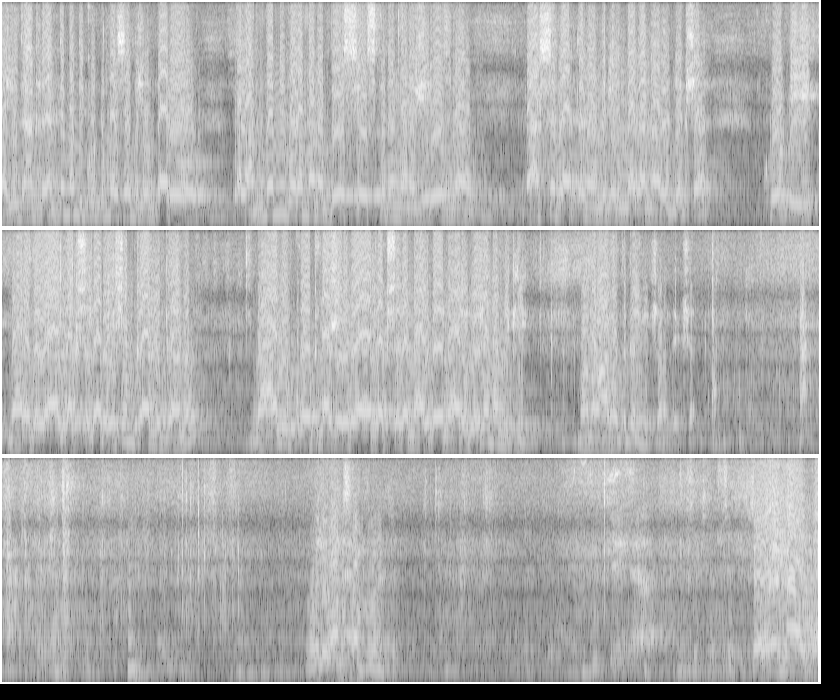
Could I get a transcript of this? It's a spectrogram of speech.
మళ్ళీ దాంట్లో ఎంతమంది కుటుంబ సభ్యులు ఉంటారో వాళ్ళందరినీ కూడా మనం బేస్ చేసుకుని మనం ఈ రోజున రాష్ట్ర వ్యాప్తంగా అందుకే ఇందాక అన్నారు అధ్యక్ష. కోటి నలభై ఆరు లక్షల రేషన్ కార్డులకు గాను నాలుగు కోట్ల ఇరవై ఆరు లక్షల నలభై నాలుగు వేల మందికి మనం అర్హత కలిగించాం అధ్యక్ష. ఓన్లీ వన్ సప్లిమెంటరీ ఎవరైనా ఒక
